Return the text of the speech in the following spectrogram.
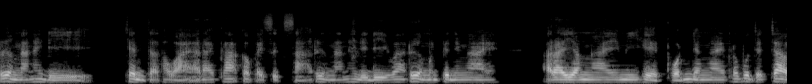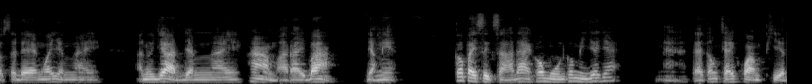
เรื่องนั้นให้ดี เช่นจะถวายอะไรพระก็ไปศึกษาเรื่องนั้นให้ดีๆ ว่าเรื่องมันเป็นยังไง อะไรยังไงมีเหตุผลยังไง พระพุทธเจ้าแสดงไว้ยังไง อนุญาตยังไงห้ามอะไรบ้าง อย่างเนี้ยก็ไปศึกษาได้ข้อมูลก็มีเยอะแยะนะแต่ต้องใช้ความเพียร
